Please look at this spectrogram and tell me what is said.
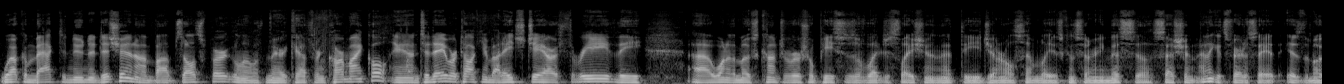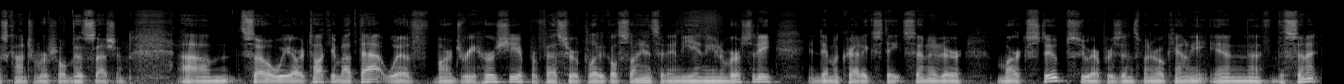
Welcome back to Noon Edition. I'm Bob Zaltsberg, along with Mary Catherine Carmichael, and today we're talking about HJR three, the uh, one of the most controversial pieces of legislation that the General Assembly is considering this uh, session. I think it's fair to say it is the most controversial this session. Um, so we are talking about that with Marjorie Hershey, a professor of political science at Indiana University, and Democratic State Senator Mark Stoops, who represents Monroe County in uh, the Senate.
